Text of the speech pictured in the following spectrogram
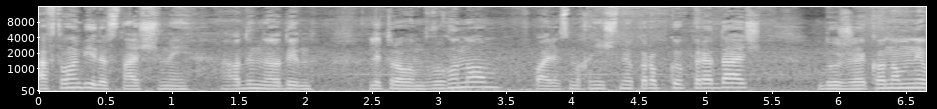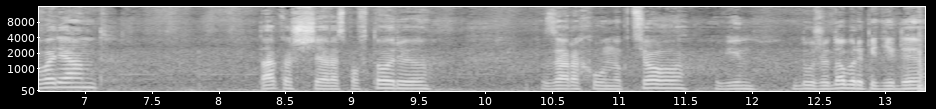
Автомобіль оснащений 1,1 літровим двигуном в парі з механічною коробкою передач. Дуже економний варіант. Також ще раз повторюю, за рахунок цього він дуже добре підійде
